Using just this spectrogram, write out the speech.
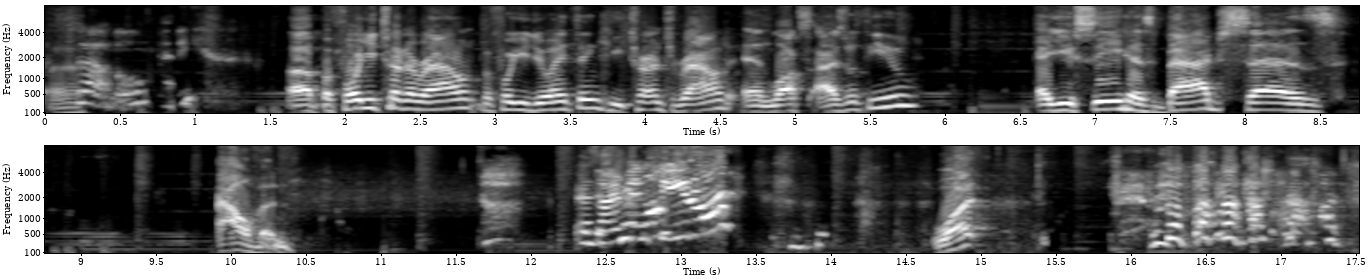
so Uh, before you turn around, before you do anything, he turns around and locks eyes with you, and you see his badge says Alvin. As I'm in Theodore? What?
